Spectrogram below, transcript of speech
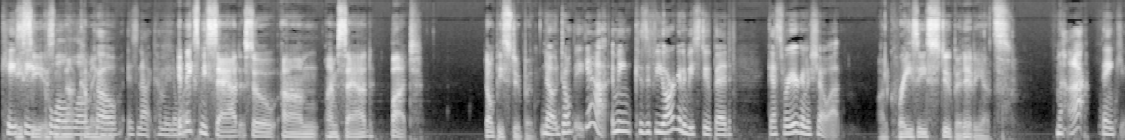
Casey AC is not coming is not coming to work. It makes me sad, so um, I'm sad, but don't be stupid. no, don't be. Yeah. I mean, because if you are going to be stupid, guess where you're going to show up? On crazy, stupid idiots. Aha. Thank you.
